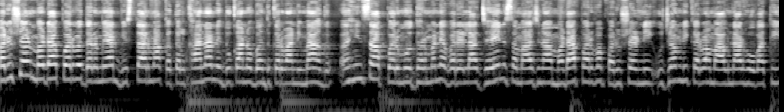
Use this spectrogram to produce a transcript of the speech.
પર્યુષણ મડા પર્વ દરમિયાન વિસ્તારમાં કતલખાનાની દુકાનો બંધ કરવાની માંગ. અહિંસા પરમો ધર્મને વરેલા જૈન સમાજના મડા પર્વ પર્યુષણની ઉજવણી કરવામાં આવનાર હોવાથી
